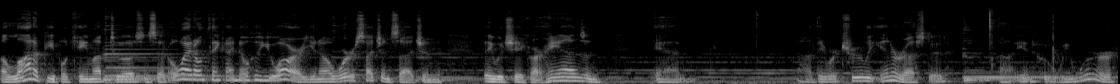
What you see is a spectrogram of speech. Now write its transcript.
a lot of people came up to us and said, "Oh, I don't think I know who you are. You know, we're such and such." And they would shake our hands and and uh, they were truly interested uh, in who we were,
